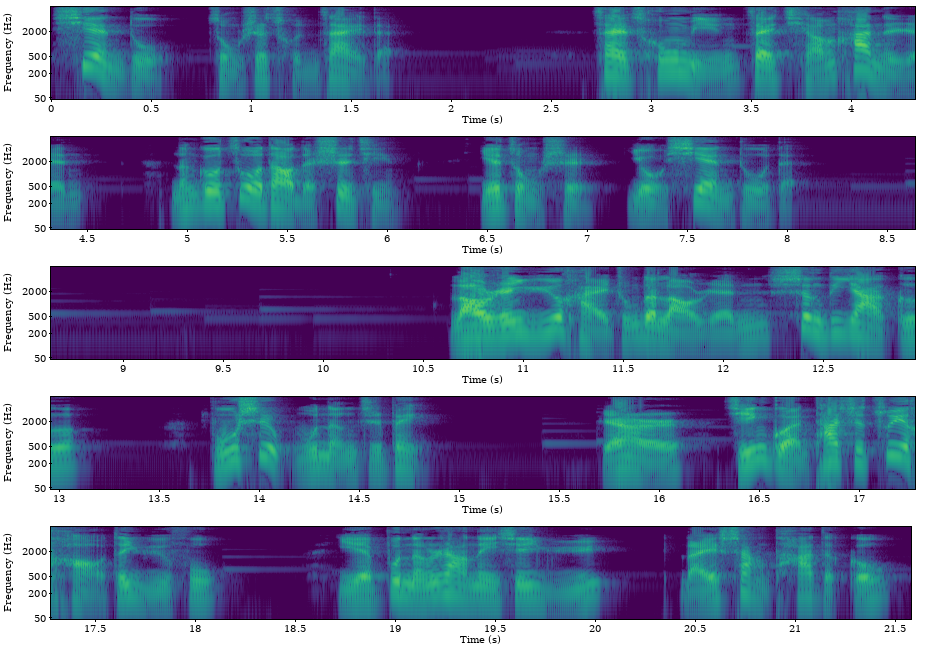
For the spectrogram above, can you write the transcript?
限度总是存在的。再聪明、再强悍的人，能够做到的事情，也总是有限度的。《老人与海》中的老人圣地亚哥，不是无能之辈，然而尽管他是最好的渔夫，也不能让那些鱼来上他的钩。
